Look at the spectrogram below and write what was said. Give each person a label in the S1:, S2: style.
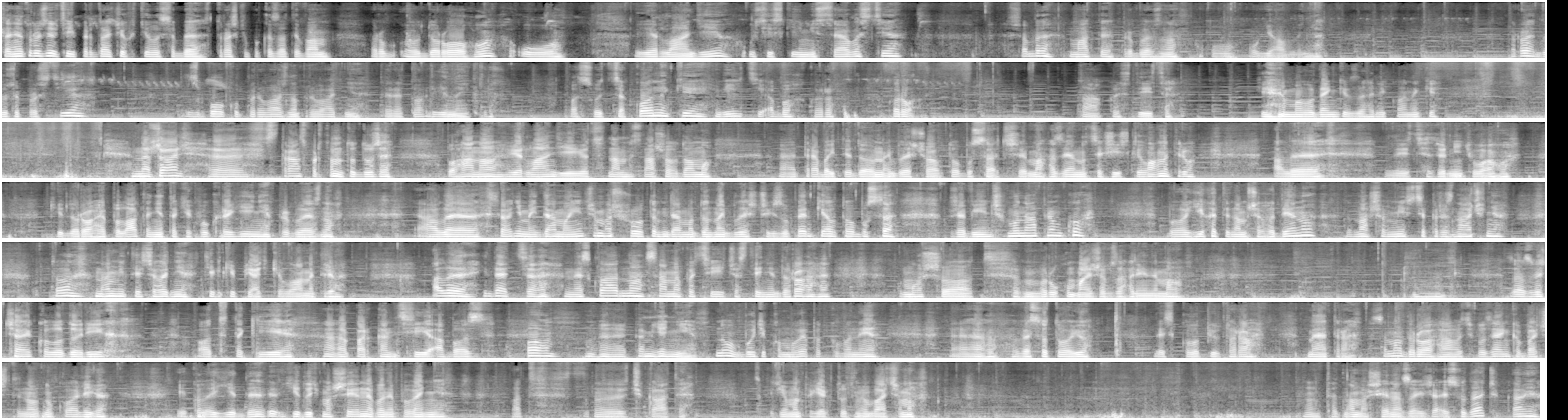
S1: Таня, друзі, в цій передачі хотілося б трошки показати вам е, дорогу у Ірландії, у сільській місцевості, щоб мати приблизно уявлення. Дороги дуже прості, збоку переважно приватні території, на яких пасуться коники, вівці або коро- корови. Так, ось дивіться. Такі молоденькі взагалі коники. На жаль, е, з транспортом тут дуже погано в Ірландії. От нам з нашого дому е, треба йти до найближчого автобуса чи магазину, це 6 кілометрів. Але дивіться, зверніть увагу, які дороги полатані, так як в Україні приблизно. Але сьогодні ми йдемо іншим маршрутом, йдемо до найближчої зупинки автобуса вже в іншому напрямку. Бо їхати нам ще годину до нашого місця призначення, то нам йти сьогодні тільки 5 кілометрів. Але йдеться не складно саме по цій частині дороги, тому що от, руху майже взагалі нема. Зазвичай коло доріг от такі е, парканці або з е, кам'яні. Ну, в будь-якому випадку вони висотою десь коло півтора метра. Сама дорога ось вузенька, бачите, на одну колію. І коли їде, їдуть машини, вони повинні от, е, чекати. Скажімо так, як тут ми бачимо. От одна машина заїжджає сюди, чекає.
